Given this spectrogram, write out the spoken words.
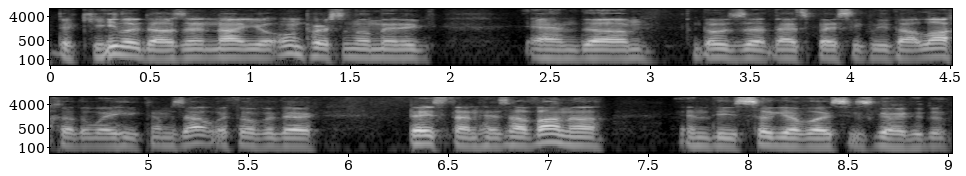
the kehila does it, not your own personal minig. And um, those uh, that's basically the halacha, the way he comes out with over there, based on his havana in the sugya of Leisis Gardidu.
